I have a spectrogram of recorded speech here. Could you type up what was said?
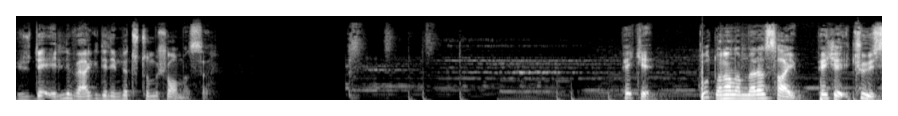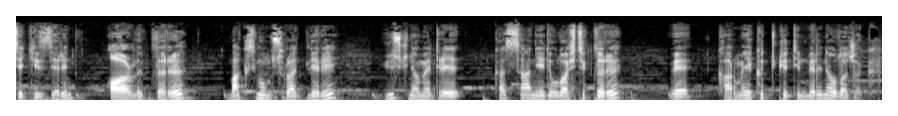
%50 vergi diliminde tutulmuş olması. Peki bu donanımlara sahip Peugeot 208'lerin ağırlıkları, maksimum süratleri, 100 km kaç saniyede ulaştıkları ve karma yakıt tüketimleri ne olacak?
